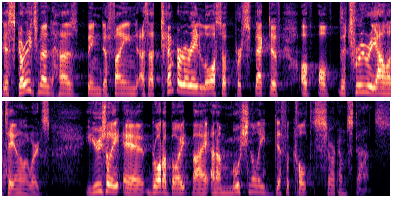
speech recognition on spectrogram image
Discouragement has been defined as a temporary loss of perspective of, of the true reality, in other words, usually uh, brought about by an emotionally difficult circumstance.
